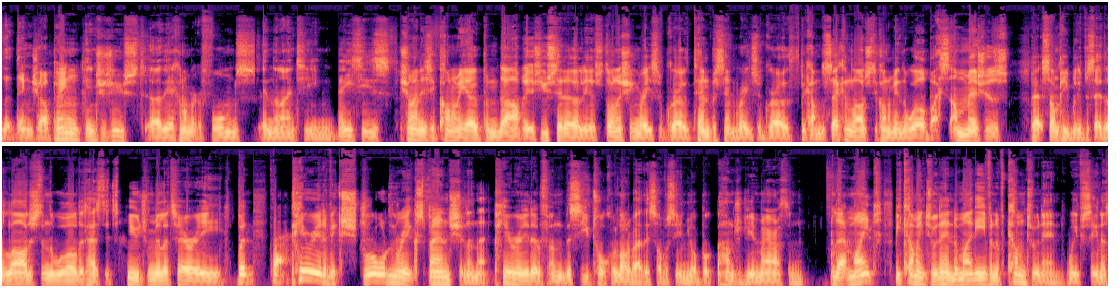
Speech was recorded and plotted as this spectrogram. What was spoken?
that Deng Xiaoping introduced, uh, the economic reforms in the 1980s, China's economy opened up, as you said earlier, astonishing rates of growth, 10% rates of growth, become the second largest economy in the world by some measures. Some people even say the largest in the world. It has its huge military. But that period of extraordinary expansion and that period of, and this you talk a lot about this obviously in your book, The 100 Year Marathon, that might be coming to an end or might even have come to an end. We've seen a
